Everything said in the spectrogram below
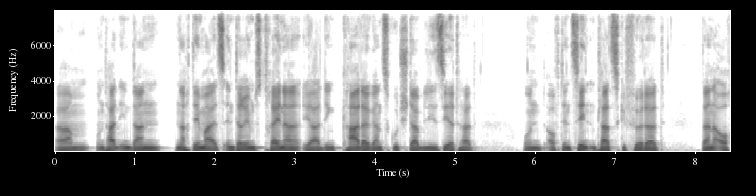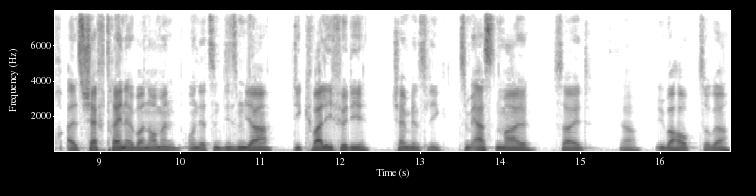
ähm, und hat ihn dann, nachdem er als Interimstrainer ja den Kader ganz gut stabilisiert hat und auf den zehnten Platz geführt hat, dann auch als Cheftrainer übernommen und jetzt in diesem Jahr die Quali für die Champions League. Zum ersten Mal seit, ja, überhaupt sogar.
